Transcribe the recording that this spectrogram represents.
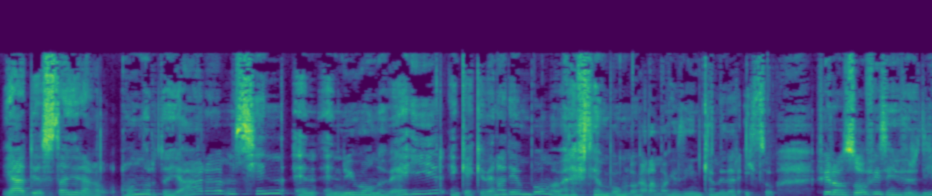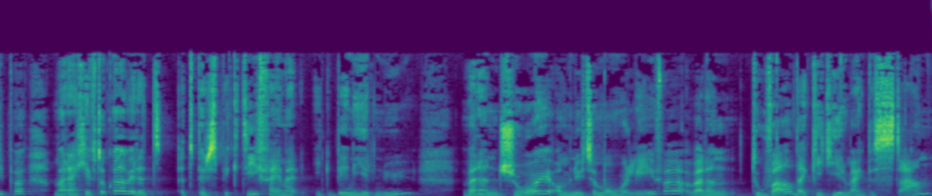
Ja, die staat hier al honderden jaren misschien. En, en nu wonen wij hier en kijken wij naar die boom. Maar waar heeft die boom nog allemaal gezien? Ik kan me daar echt zo filosofisch in verdiepen. Maar dat geeft ook wel weer het, het perspectief van, ja, maar ik ben hier nu. Wat een joy om nu te mogen leven. Wat een toeval dat ik hier mag bestaan.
